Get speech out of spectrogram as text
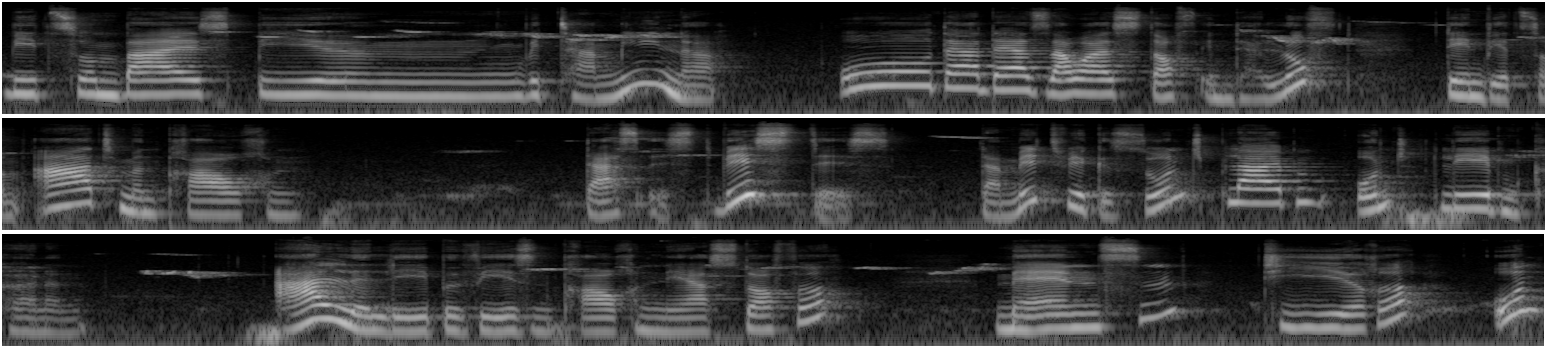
Wie zum Beispiel hm, Vitamine oder der Sauerstoff in der Luft, den wir zum Atmen brauchen. Das ist wichtig, damit wir gesund bleiben und leben können. Alle Lebewesen brauchen Nährstoffe, Menschen, Tiere und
